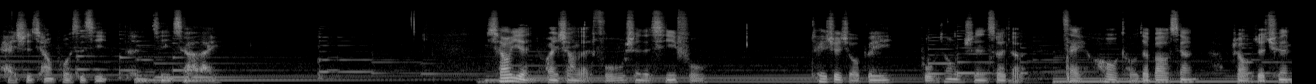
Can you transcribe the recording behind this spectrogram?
还是强迫自己冷静下来。萧衍换上了服务生的西服，推着酒杯，不动声色的在后头的包厢绕着圈。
